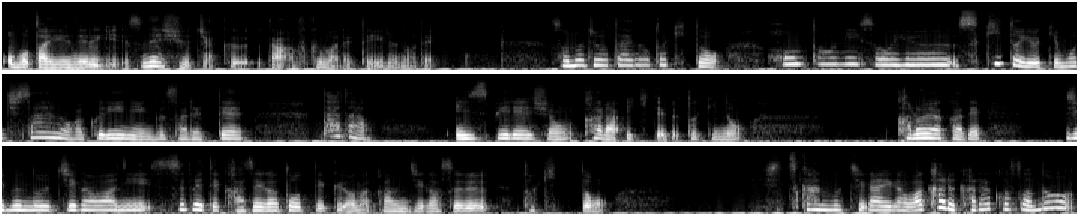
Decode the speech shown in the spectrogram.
重たいエネルギーですね。執着が含まれているので。その状態の時と本当にそういう好きという気持ちさえもがクリーニングされてただインスピレーションから生きてる時の軽やかで自分の内側に全て風が通っていくような感じがする時と質感の違いが分かるからこその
